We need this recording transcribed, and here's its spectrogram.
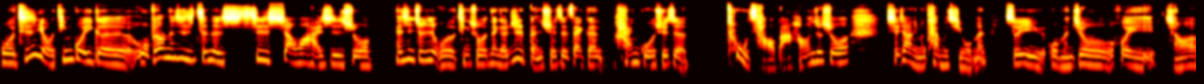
我其实有听过一个，我不知道那是真的是笑话还是说，但是就是我有听说那个日本学者在跟韩国学者吐槽吧，好像就说谁叫你们看不起我们，所以我们就会想要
